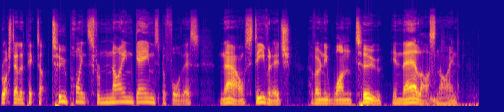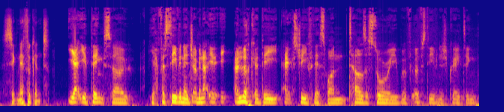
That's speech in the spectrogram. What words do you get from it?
Rochdale had picked up two points from nine games before this. Now, Stevenage have only won two in their last nine. Significant. Yeah, you'd think so. Yeah, for Stevenage, I mean, a, look at the XG for this one tells a story of, of Stevenage creating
